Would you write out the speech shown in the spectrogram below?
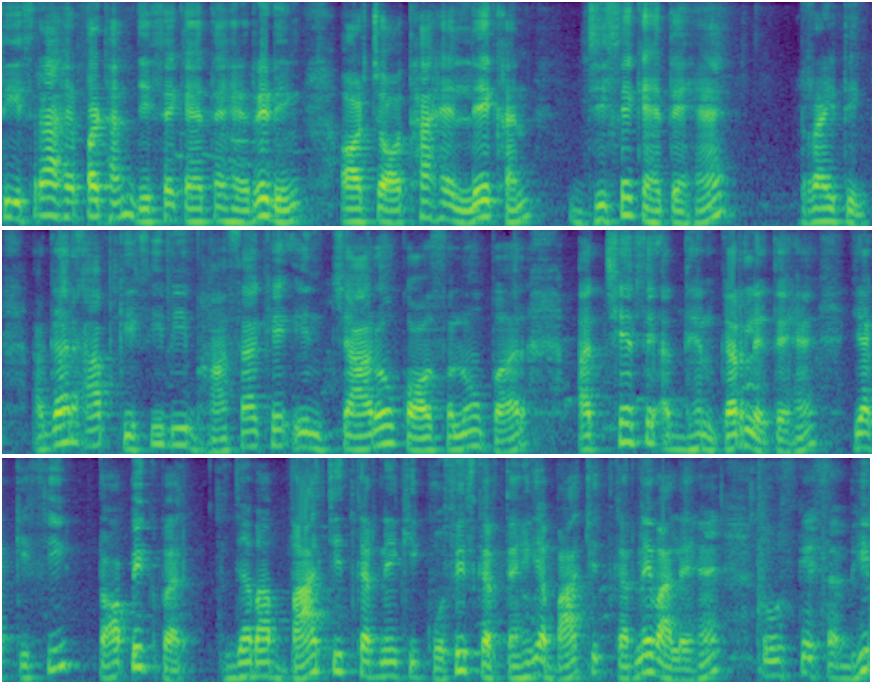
तीसरा है पठन, जिसे कहते हैं रीडिंग। और चौथा है लेखन, जिसे कहते हैं राइटिंग। अगर आप किसी भी भाषा के इन चारों कौशलों पर अच्छे से अध्ययन कर लेते हैं या किसी टॉपिक पर जब आप बातचीत करने की कोशिश करते हैं या बातचीत करने वाले हैं तो उसके सभी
